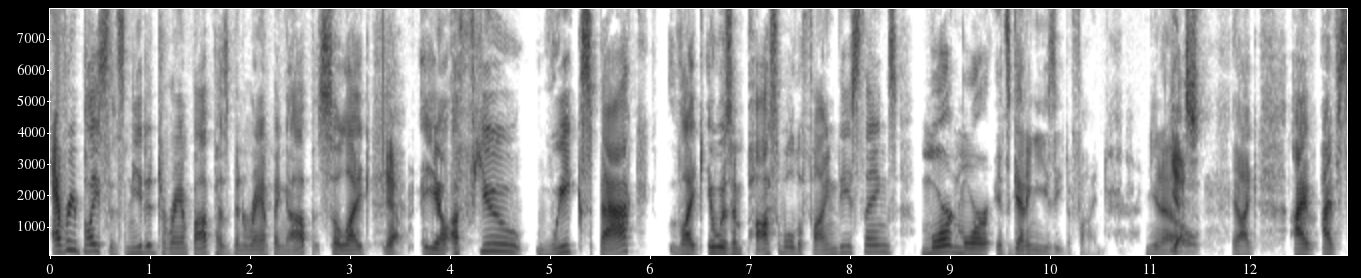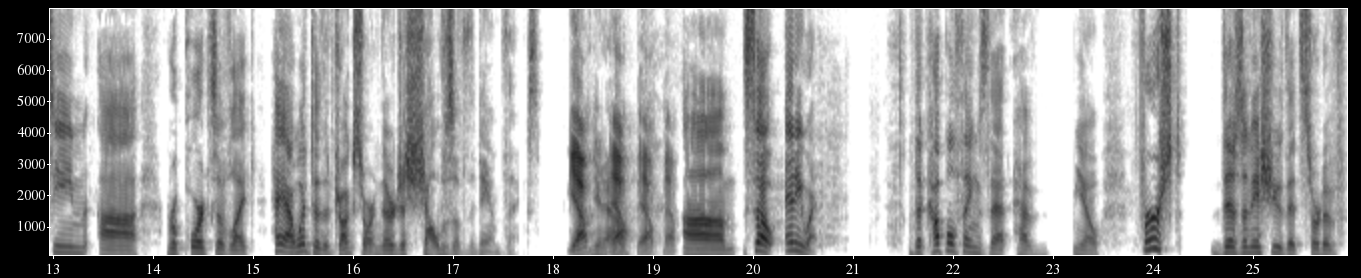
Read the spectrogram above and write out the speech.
every place that's needed to ramp up has been ramping up. So like, yeah, you know, a few weeks back, like it was impossible to find these things. More and more, it's getting easy to find. You know, yes. Like I've I've seen uh reports of like, hey, I went to the drugstore and there are just shelves of the damn things. Yeah, you know, yeah, yeah, yeah. Um. So anyway, the couple things that have, you know, first, there's an issue that's sort of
